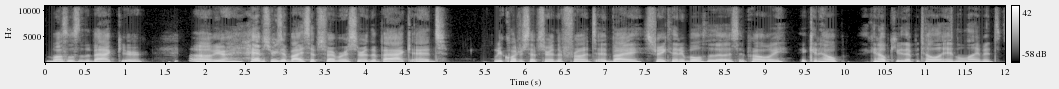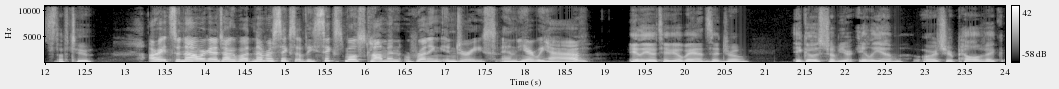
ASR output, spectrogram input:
muscles in the back. Your um, your hamstrings and biceps femoris are in the back, and your quadriceps are in the front. And by strengthening both of those, it probably it can help. It can help keep that patella in alignment and stuff too. All right, so now we're going to talk about number six of the six most common running injuries. And here we have iliotibial band syndrome. It goes from your ilium, or it's your pelvic,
